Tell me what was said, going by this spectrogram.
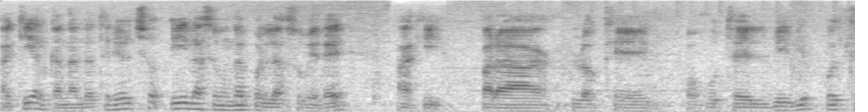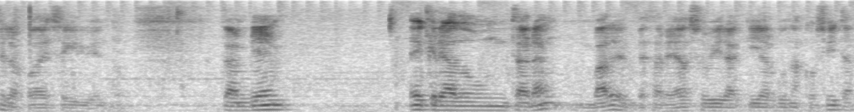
aquí al canal de Asterio 8 y la segunda pues la subiré aquí para los que os guste el vídeo pues que lo podáis seguir viendo. También he creado un Instagram vale empezaré a subir aquí algunas cositas.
